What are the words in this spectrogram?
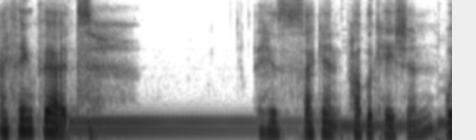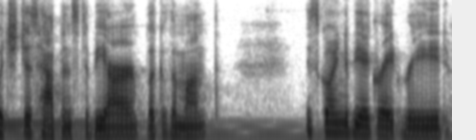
I think that his second publication, which just happens to be our book of the month, is going to be a great read.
